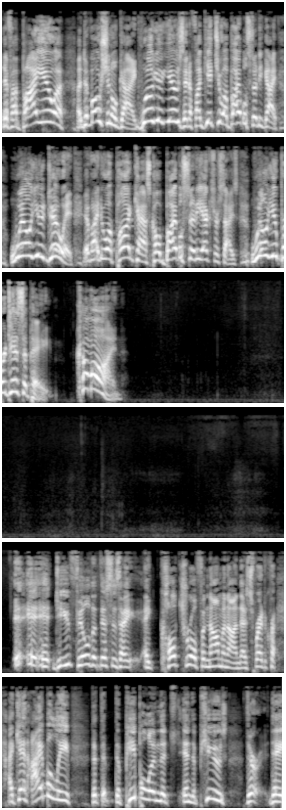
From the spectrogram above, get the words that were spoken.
If I buy you a, a devotional guide, will you use it? If I get you a Bible study guide, will you do it? If I do a podcast called Bible Study Exercise, will you participate? Come on. It, it, it, do you feel that this is a, a cultural phenomenon that's spread across? Again, I believe that the, the people in the in the pews, they're they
